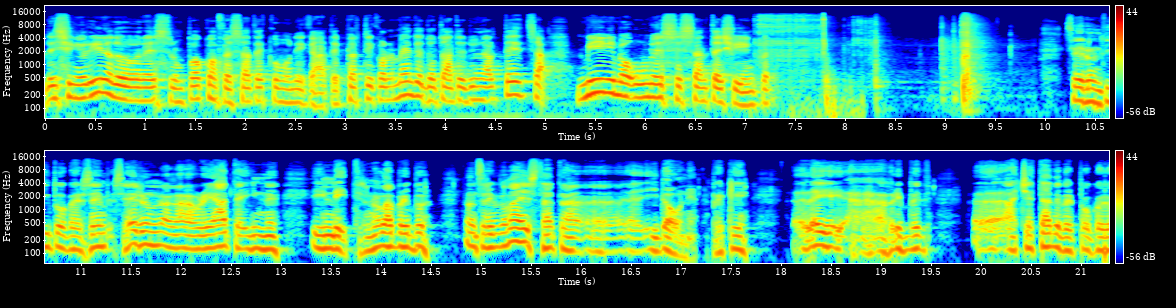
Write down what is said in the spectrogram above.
Le signorine dovevano essere un po' confessate e comunicate, particolarmente dotate di un'altezza minimo 1,65. Se era un tipo, per esempio, se era una laureata in, in lettere, non, non sarebbe mai stata eh, idonea, perché lei avrebbe eh, accettato per poco-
